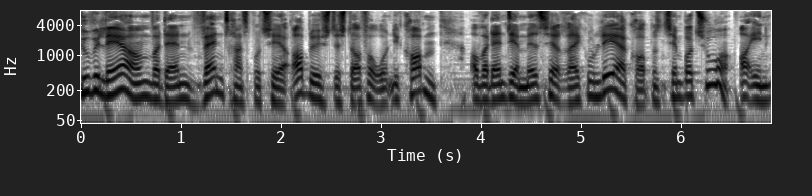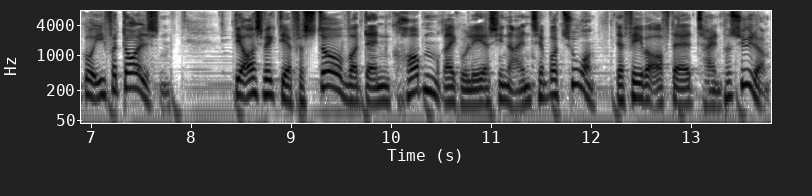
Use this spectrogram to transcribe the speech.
Du vil lære om, hvordan vand transporterer opløste stoffer rundt i kroppen, og hvordan det er med til at regulere kroppens temperatur og indgå i fordøjelsen. Det er også vigtigt at forstå, hvordan kroppen regulerer sin egen temperatur, da feber ofte er et tegn på sygdom.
